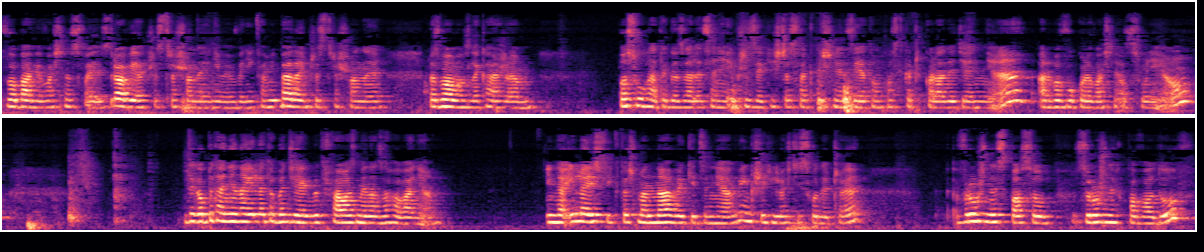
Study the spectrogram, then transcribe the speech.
w obawie właśnie o swoje zdrowie, przestraszony, nie wiem, wynikami badań, przestraszony rozmową z lekarzem, posłucha tego zalecenia i przez jakiś czas faktycznie zje tą kostkę czekolady dziennie, albo w ogóle właśnie odsunie ją. Tylko pytanie, na ile to będzie jakby trwała zmiana zachowania. I na ile, jeśli ktoś ma nawyk jedzenia większych ilości słodyczy, w różny sposób, z różnych powodów,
